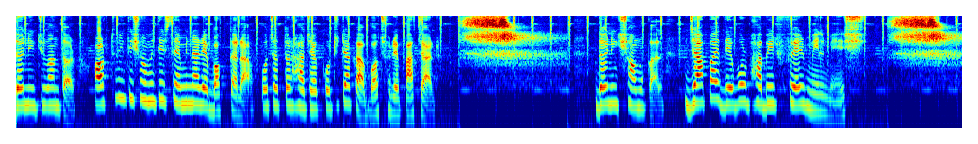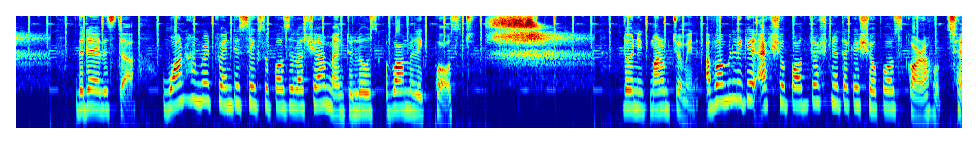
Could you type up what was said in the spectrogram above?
দৈনিক যুগান্তর, অর্থনীতি সমিতির সেমিনারে বক্তারা, পঁচাত্তর হাজার কোটি টাকা বছরে পাচার। দৈনিক সমকাল জাপায় দেবর ভাবির ফের মিলমেশ। The Daily Star 126 upazila chairman to lose Awami League post Dainik Manab Zamin, আওয়ামী লীগের একশো পঞ্চাশ নেতাকে শোকজ করা হচ্ছে।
